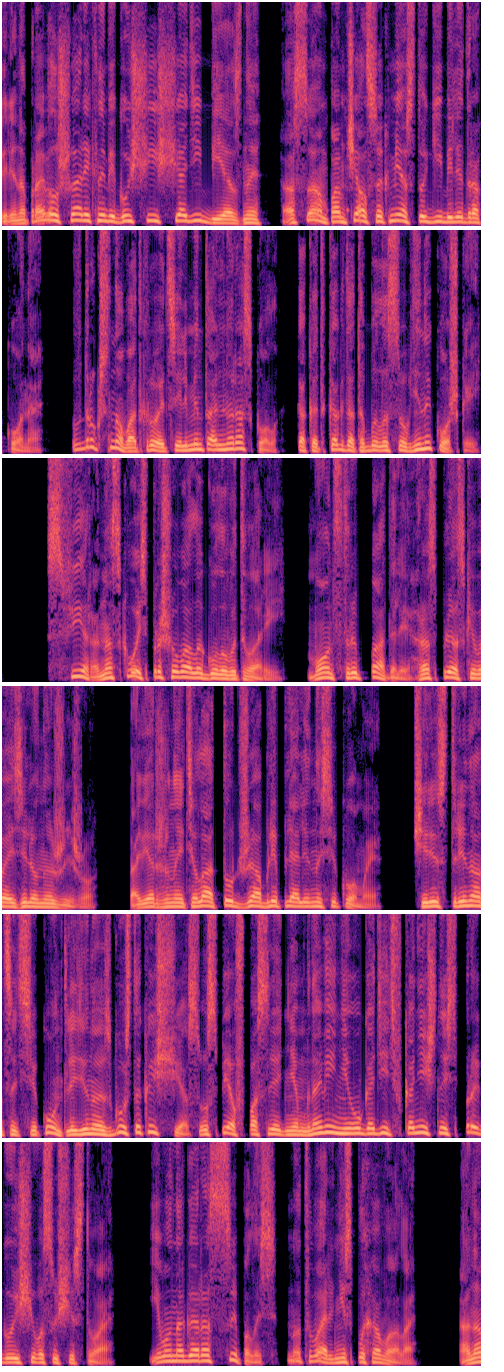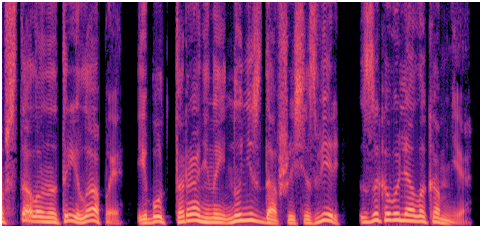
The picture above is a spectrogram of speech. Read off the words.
перенаправил шарик на бегущие щади бездны, а сам помчался к месту гибели дракона. Вдруг снова откроется элементальный раскол, как это когда-то было с огненной кошкой. Сфера насквозь прошивала головы тварей. Монстры падали, расплескивая зеленую жижу. Поверженные тела тут же облепляли насекомые. Через 13 секунд ледяной сгусток исчез, успев в последнее мгновение угодить в конечность прыгающего существа. Его нога рассыпалась, но тварь не сплоховала. Она встала на три лапы и, будто раненый, но не сдавшийся зверь, заковыляла ко мне.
